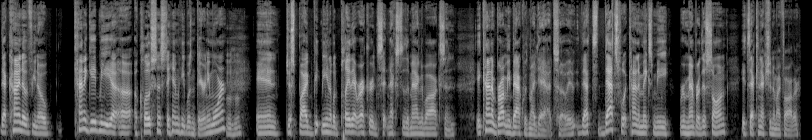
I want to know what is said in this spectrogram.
that kind of you know kind of gave me a, a- closeness to him. He wasn't there anymore, mm-hmm. and just by be- being able to play that record and sit next to the Magnavox, and it kind of brought me back with my dad. So it, that's that's what kind of makes me remember this song. It's that connection to my father.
